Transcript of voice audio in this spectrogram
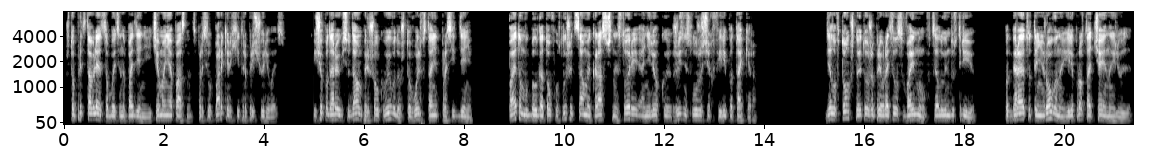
«Что представляют собой эти нападения и чем они опасны?» – спросил Паркер, хитро прищуриваясь. Еще по дороге сюда он пришел к выводу, что Вольф станет просить денег. Поэтому был готов услышать самые красочные истории о нелегкой жизни служащих Филиппа Такера. Дело в том, что это уже превратилось в войну, в целую индустрию. Подбираются тренированные или просто отчаянные люди.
